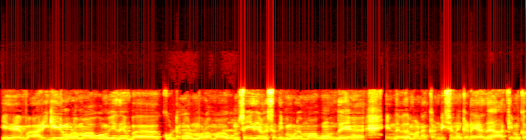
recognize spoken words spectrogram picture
இது இப்ப அறிக்கையின் மூலமாகவும் இது கூட்டங்கள் மூலமாகவும் செய்தியாளர் சந்திப்பு மூலமாகவும் வந்து எந்த விதமான கண்டிஷனும் கிடையாது. அதிமுக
